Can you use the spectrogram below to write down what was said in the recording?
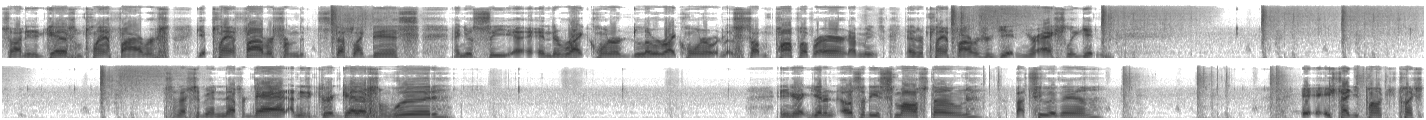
So I need to gather some plant fibers, get plant fibers from stuff like this, and you'll see uh, in the right corner, the lower right corner, something pop up right there. That means those are plant fibers you're getting. You're actually getting. So that should be enough for that. I need to gather some wood. And you're get also these small stone. About two of them. Each time you punch punch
